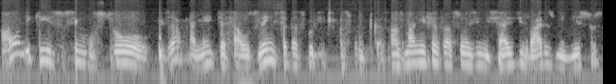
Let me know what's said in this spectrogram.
Aonde que isso se mostrou exatamente essa ausência das políticas públicas? Nas manifestações iniciais de vários ministros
